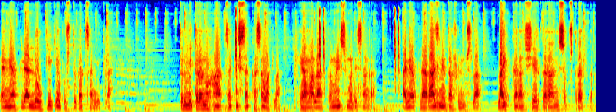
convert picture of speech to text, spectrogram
यांनी आपल्या लौकिक या पुस्तकात सांगितला आहे. तर मित्रांनो हा आजचा किस्सा कसा वाटला हे आम्हाला कमेंट्समध्ये सांगा आणि आपल्या राजनेता फिल्म्सला लाईक करा शेअर करा आणि सबस्क्राईब करा.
